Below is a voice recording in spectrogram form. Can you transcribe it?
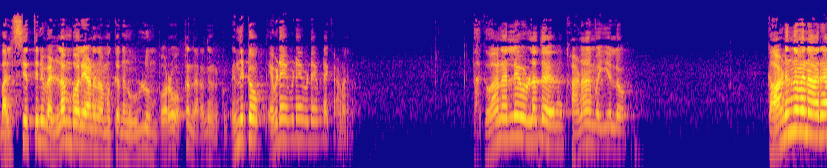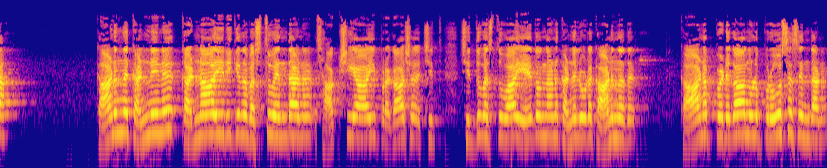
മത്സ്യത്തിന് വെള്ളം പോലെയാണ് നമുക്ക് ഉള്ളും പുറവും ഒക്കെ നിറഞ്ഞു നിൽക്കണം എന്നിട്ടോ എവിടെ എവിടെ എവിടെ എവിടെ കാണാൻ? ഭഗവാനല്ലേ ഉള്ളത്? കാണാൻ വയ്യല്ലോ. കാണുന്നവൻ ആരാ? കാണുന്ന കണ്ണിന് കണ്ണായിരിക്കുന്ന വസ്തു എന്താണ്? സാക്ഷിയായി പ്രകാശ ചിത് ചിദ്വസ്തുവായി ഏതൊന്നാണ് കണ്ണിലൂടെ കാണുന്നത്? കാണപ്പെടുക എന്നുള്ള പ്രോസസ് എന്താണ്?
